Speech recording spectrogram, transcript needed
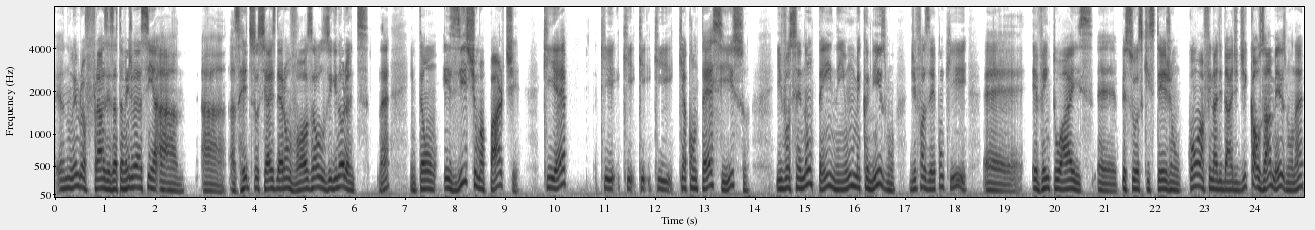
Eu não lembro a frase exatamente, mas assim, a, a, as redes sociais deram voz aos ignorantes, né? Então, existe uma parte que é. que, que, que, que, que acontece isso e você não tem nenhum mecanismo de fazer com que é, eventuais é, pessoas que estejam com a finalidade de causar mesmo, né,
